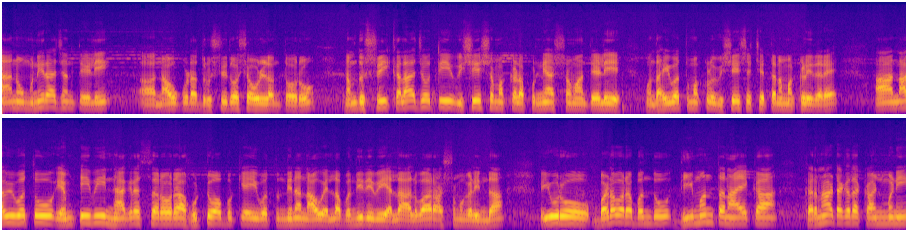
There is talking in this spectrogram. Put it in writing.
ನಾನು ಮುನಿರಾಜ್ ಅಂತೇಳಿ ನಾವು ಕೂಡ ದೃಷ್ಟಿದೋಷ ಉಳ್ಳಂಥವ್ರು. ನಮ್ಮದು ಶ್ರೀ ಕಲಾಜ್ಯೋತಿ ವಿಶೇಷ ಮಕ್ಕಳ ಪುಣ್ಯಾಶ್ರಮ ಅಂತೇಳಿ ಒಂದು ಐವತ್ತು ಮಕ್ಕಳು ವಿಶೇಷ ಚೇತನ ಮಕ್ಕಳಿದ್ದಾರೆ. ನಾವಿವತ್ತು M T V Nagaraj sir ಅವರ ಹುಟ್ಟುಹಬ್ಬಕ್ಕೆ ಇವತ್ತೊಂದು ದಿನ ನಾವು ಎಲ್ಲ ಬಂದಿದ್ದೀವಿ, ಎಲ್ಲ ಹಲವಾರು ಆಶ್ರಮಗಳಿಂದ. ಇವರು ಬಡವರ ಬಂದು ಧೀಮಂತ ನಾಯಕ, ಕರ್ನಾಟಕದ ಕಣ್ಮಣಿ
